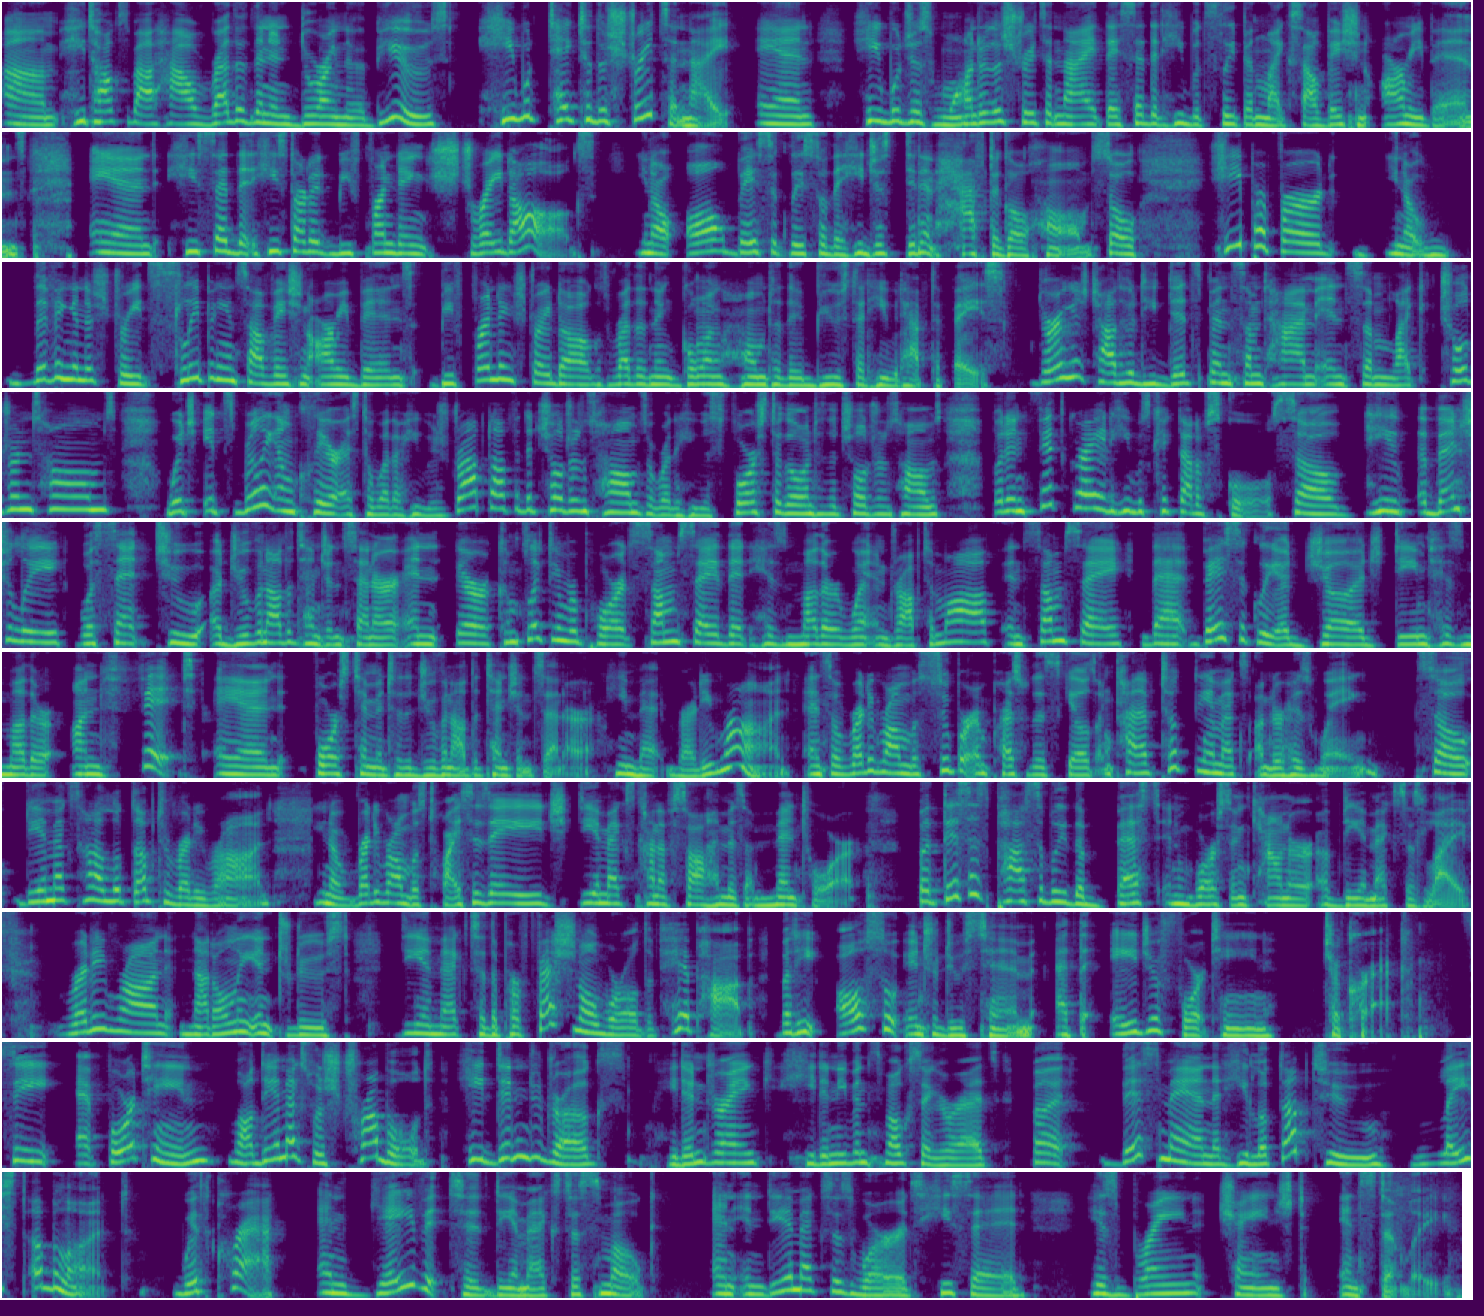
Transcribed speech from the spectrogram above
um, he talks about how rather than enduring the abuse, he would take to the streets at night and he would just wander the streets at night. They said that he would sleep in like Salvation Army bins. And he said that he started befriending stray dogs you know, all basically so that he just didn't have to go home. So he preferred, you know, living in the streets, sleeping in Salvation Army bins, befriending stray dogs rather than going home to the abuse that he would have to face. During his childhood, he did spend some time in some like children's homes, which it's really unclear as to whether he was dropped off at the children's homes or whether he was forced to go into the children's homes. But in fifth grade, he was kicked out of school. So he eventually was sent to a juvenile detention center. And there are conflicting reports. Some say that his mother went and dropped him off, and some say that basically a judge deemed his mother unfit and forced him into the juvenile detention center. He met Ready Ron. And so Ready Ron was super impressed with his skills and kind of took DMX under his wing. So DMX kind of looked up to Ready Ron. You know, Ready Ron was twice his age. DMX kind of saw him as a mentor. But this is possibly the best and worst encounter of DMX's life. Ready Ron not only introduced DMX to the professional world of hip hop, but he also introduced him at the age of 14 to crack. See, at 14, while DMX was troubled, he didn't do drugs, he didn't drink, he didn't even smoke cigarettes. But this man that he looked up to laced a blunt with crack and gave it to DMX to smoke. And in DMX's words, he said his brain changed instantly.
